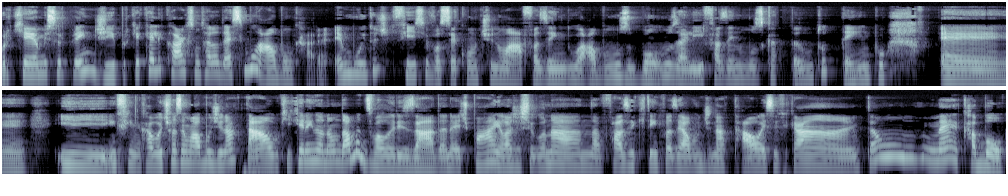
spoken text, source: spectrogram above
porque eu me surpreendi, porque Kelly Clarkson tá no décimo álbum, cara. É muito difícil você continuar fazendo álbuns bons ali, fazendo música tanto tempo. É, e, enfim, acabou de fazer um álbum de Natal, que querendo ou não dá uma desvalorizada, né? Tipo, ah, ela já chegou na, na fase que tem que fazer álbum de Natal, aí você fica, ah, então, né, acabou.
